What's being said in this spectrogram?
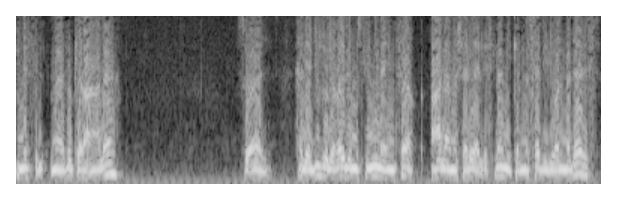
مثل ما ذكر أعلاه سؤال هل يجوز لغير المسلمين إنفاق على مشاريع الإسلام كالمساجد والمدارس؟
